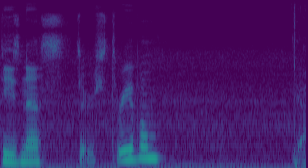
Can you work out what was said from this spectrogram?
These nests, there's three of them? Yeah.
